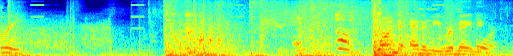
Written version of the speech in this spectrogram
Three. One enemy remaining. Four.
